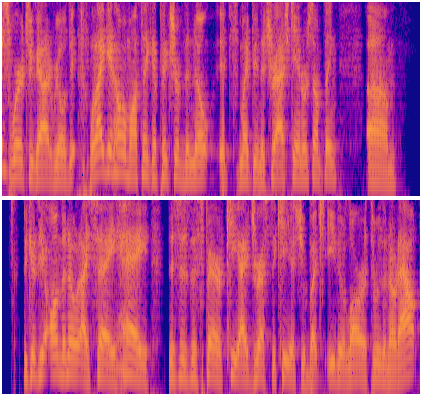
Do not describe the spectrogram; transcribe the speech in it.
swear to God, real. Deal. When I get home, I'll take a picture of the note. It might be in the trash can or something. Um, because yeah, on the note I say, "Hey, this is the spare key." I address the key issue, but either Laura threw the note out.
